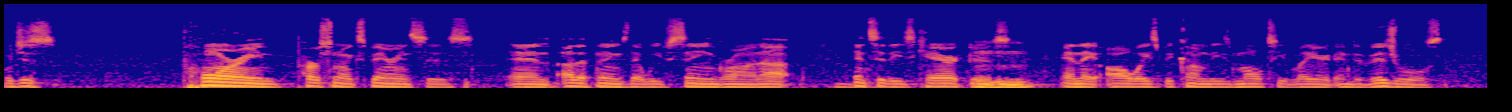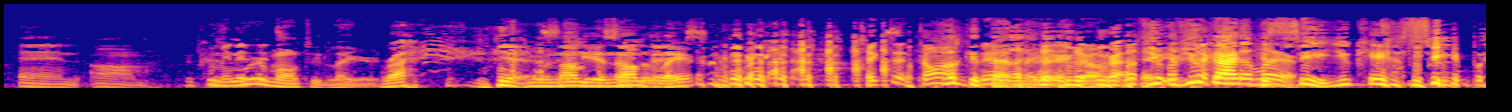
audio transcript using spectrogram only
we're just pouring personal experiences and other things that we've seen growing up into these characters, and they always become these multi-layered individuals. And um, I Because mean, we're it's- multi-layered. Right. yeah, You want to some, see another some layer? Take it. Come on. Look at Yeah, that layer. There you go. Let's- You, if you guys can layer. see, you can't see, but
